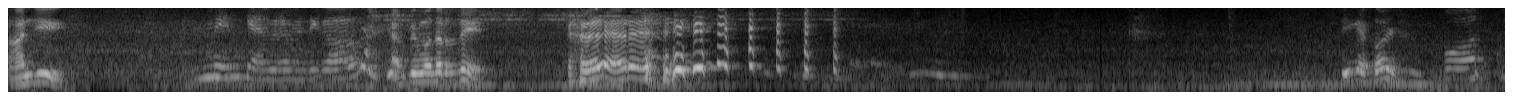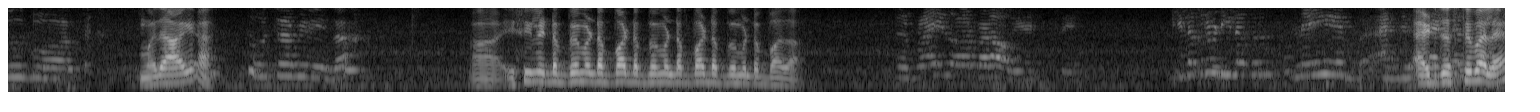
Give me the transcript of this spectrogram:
हाँ जी। मेन कैमरा में दिखाओ। हैप्पी मदर्स डे अरे अरे। ठीक है खुश? बहुत बहुत। मज़ा आ गया? सोचा भी नहीं था। हाँ इसीलिए डब्बे में डब्बा डब्बे में डब्बा डब्बे में डब्बा था। सरप्राइज़ और हो गया इससे। ढीला करो ढीला करो। नहीं ये एडजस्टेबल है?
